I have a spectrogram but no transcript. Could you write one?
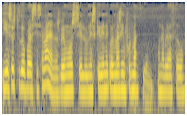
Y eso es todo por esta semana. Nos vemos el lunes que viene con más información. Un abrazo.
